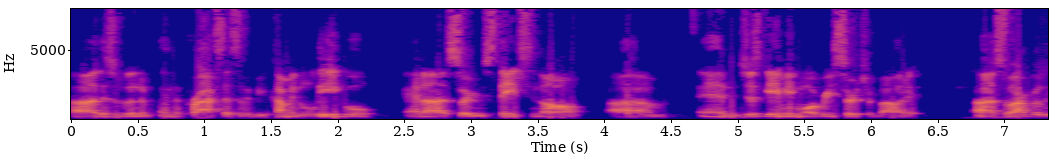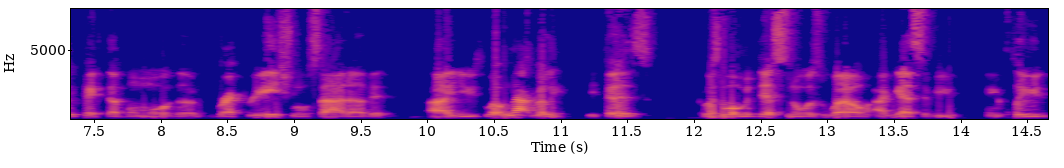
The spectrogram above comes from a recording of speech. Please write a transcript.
Uh, this was in the, in the, process of it becoming legal in uh, certain states and all, um, and just gave me more research about it. Uh, so I really picked up on more of the recreational side of it. Uh, you, well, not really because it was more medicinal as well. I guess if you include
